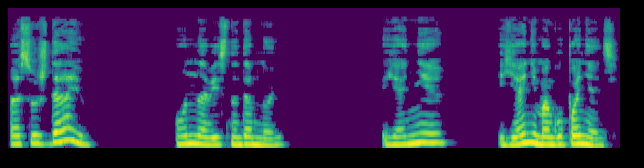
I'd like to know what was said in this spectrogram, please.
«Осуждаю?» Он навис надо мной. «Я не... я не могу понять.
